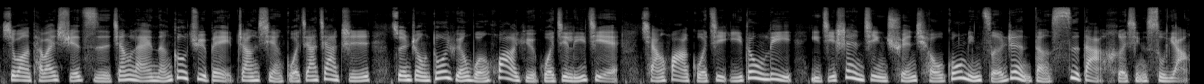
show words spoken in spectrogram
希望台湾学子将来能够具备彰显国家价值、尊重多元文化与国际理解、强化国际移动力以及善尽全球公民责任等四大核心素养。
